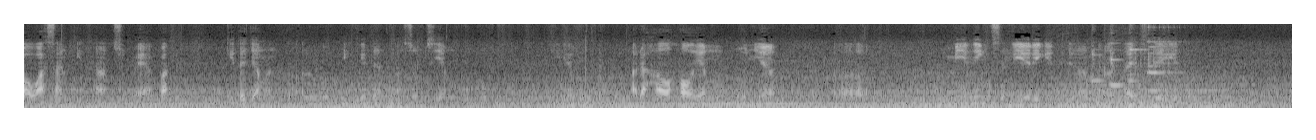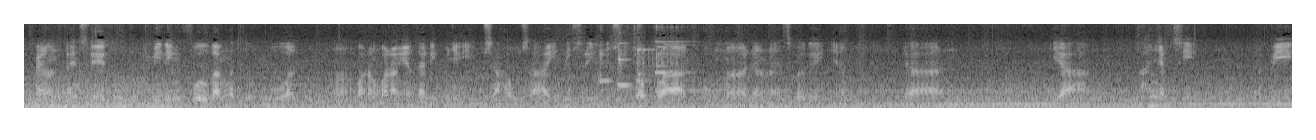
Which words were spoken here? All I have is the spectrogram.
wawasan kita supaya apa? Kita jangan terlalu berpikir dan asumsi yang buruk. Ya ada hal-hal yang punya uh, meaning sendiri gitu dalam Valentine's Day gitu. Valentine's Day itu meaningful banget loh buat uh, orang-orang yang tadi punya usaha-usaha industri-industri coklat, bunga dan lain sebagainya. Dan ya banyak sih, tapi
